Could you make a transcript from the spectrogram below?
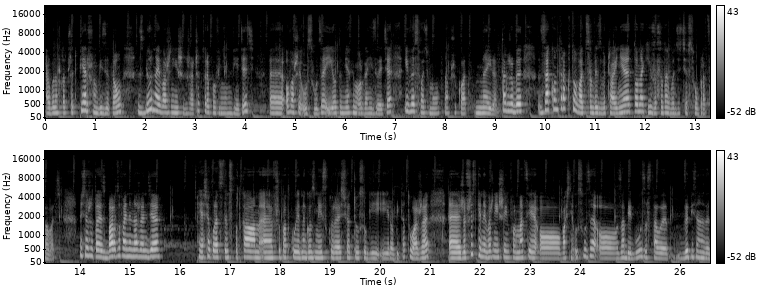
albo na przykład przed pierwszą wizytą, zbiór najważniejszych rzeczy, które powinien wiedzieć o Waszej usłudze i o tym, jak ją organizujecie, i wysłać mu na przykład mailem, tak żeby zakontraktować sobie zwyczajnie to, na jakich zasadach będziecie współpracować. Myślę, że to jest bardzo fajne narzędzie. Ja się akurat z tym spotkałam e, w przypadku jednego z miejsc, które świadczy usługi i robi tatuaże, e, że wszystkie najważniejsze informacje o właśnie usłudze, o zabiegu zostały wypisane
